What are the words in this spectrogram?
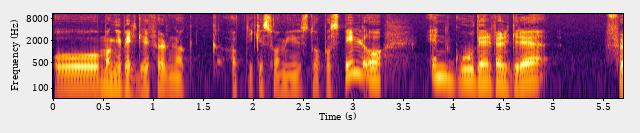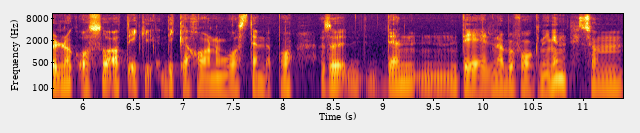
og mange velgere føler nok at ikke så mye står på spill. Og en god del velgere føler nok også at de ikke, de ikke har noe å stemme på. Altså Den delen av befolkningen som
